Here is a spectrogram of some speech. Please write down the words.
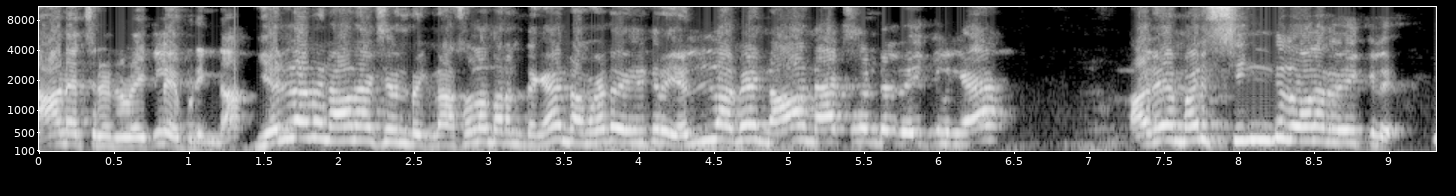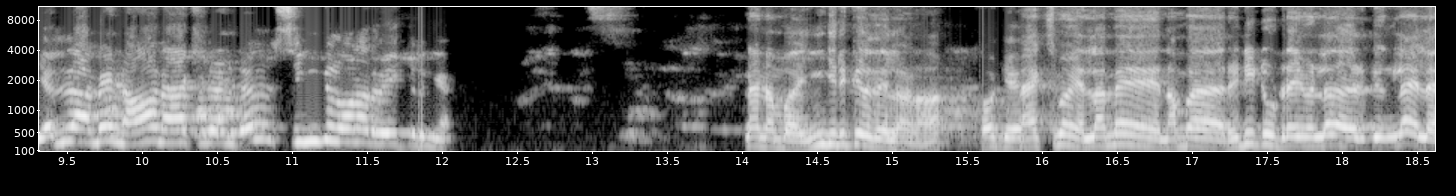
நான் ஆக்சிடென்ட் வெஹிக்கிள் எப்படிங்கண்ணா? எல்லாமே நான் ஆக்சிடென்ட் பைக் நான் சொல்ல மறந்துட்டேங்க. நம்ம கிட்ட இருக்கிற எல்லாமே நான் ஆக்சிடென்டல் வெஹிக்கிளுங்க அதே மாதிரி சிங்கிள் ஓனர் வெஹிக்கிள் எல்லாமே நான் ஆக்சிடென்டல் சிங்கிள் ஓனர் வெஹிக்கிளுங்க நம்ம இங்க இருக்கிறது இல்லைண்ணா ஓகே மேக்ஸிமம் எல்லாமே நம்ம ரெடி டு டிரைவ்ல இருக்குங்களா இல்ல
